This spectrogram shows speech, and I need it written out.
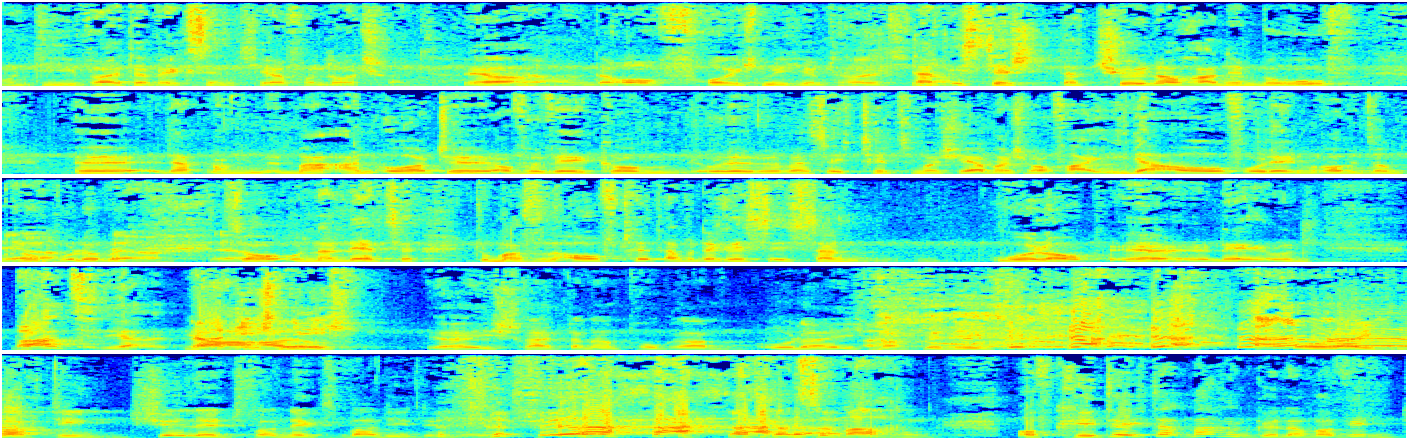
Und die weiter weg sind ja von Deutschland. Ja. ja und darauf freue ich mich halt. Ja. Das ist der, das Schöne auch an dem Beruf äh, dass man mal an Orte auf der Welt kommt oder was ich tritt zum Beispiel ja manchmal auf AIDA auf oder im Robinson Club Ja, oder ja, ja. so und dann lernst du, du machst einen Auftritt, aber der Rest ist dann Urlaub, ja, ne? Und Was? Ja, Nein, ich also, nicht. Ja, ich schreibe dann am Programm oder ich mache den nächsten oder ich mache die Challenge von Next Buddy demnächst. Das kannst du machen. Auf Kreta hätte ich das machen können, aber Wind.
